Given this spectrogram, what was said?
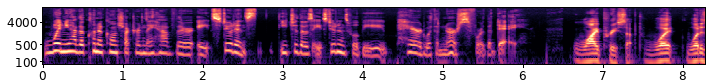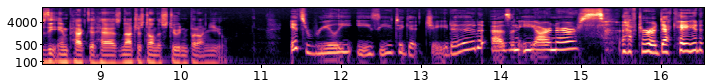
when you have the clinical instructor and they have their eight students, each of those eight students will be paired with a nurse for the day. Why precept? What what is the impact it has not just on the student but on you? It's really easy to get jaded as an ER nurse after a decade.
